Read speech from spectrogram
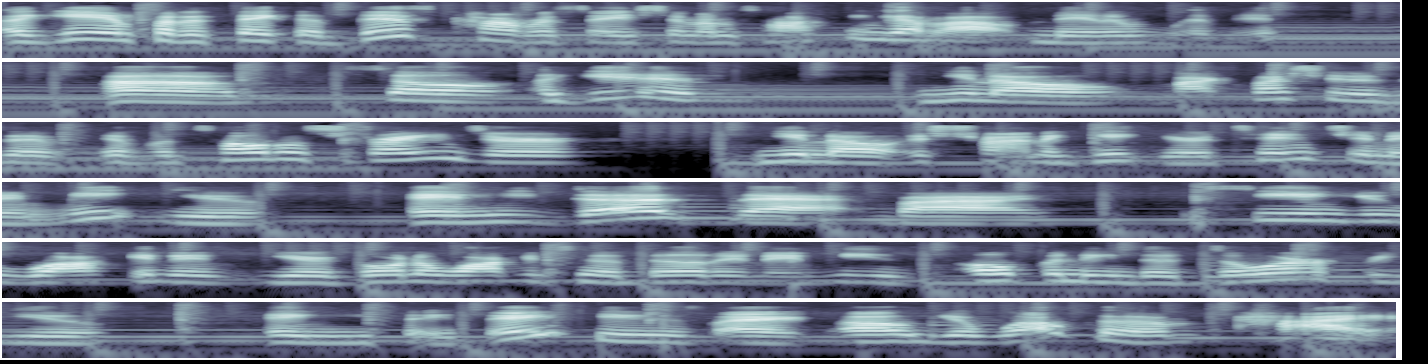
again for the sake of this conversation i'm talking about men and women. Um, so again you know my question is if, if a total stranger you know is trying to get your attention and meet you and he does that by seeing you walking and you're going to walk into a building and he's opening the door for you and you say thank you. It's like, oh, you're welcome. Hi,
